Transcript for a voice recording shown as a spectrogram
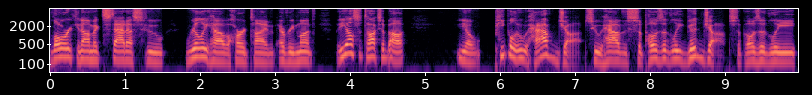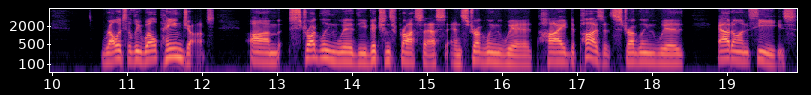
lower economic status who really have a hard time every month. But he also talks about, you know, people who have jobs, who have supposedly good jobs, supposedly relatively well paying jobs, um, struggling with the evictions process and struggling with high deposits, struggling with add on fees,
